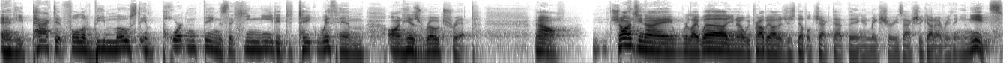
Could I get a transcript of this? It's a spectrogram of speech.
and he packed it full of the most important things that he needed to take with him on his road trip. Now, Shanti and I were like, well, you know, we probably ought to just double check that thing and make sure he's actually got everything he needs.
